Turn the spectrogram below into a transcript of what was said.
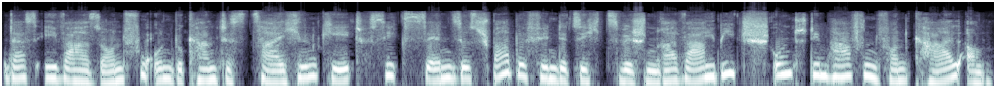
Das Evason-Fu unbekanntes Zeichen Ket Six Senses Spa befindet sich zwischen Ravai Beach und dem Hafen von Kalong.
